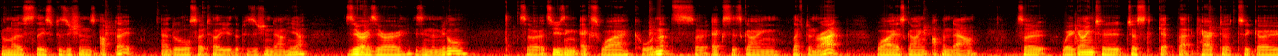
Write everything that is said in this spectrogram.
you'll notice these positions update and it will also tell you the position down here 0, 0 is in the middle. So it's using XY coordinates. So X is going left and right, Y is going up and down. So we're going to just get that character to go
